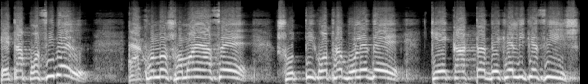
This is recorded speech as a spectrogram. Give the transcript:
এটা পসিবল এখনও সময় আছে। সত্যি কথা বলে দে, কে কার্ডটা দেখে লিখেছিস?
